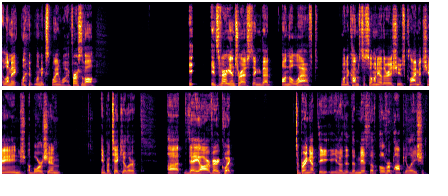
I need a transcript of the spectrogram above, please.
let me let me explain why. First of all, it, it's very interesting that on the left, when it comes to so many other issues, climate change, abortion, in particular, uh, they are very quick to bring up the you know the, the myth of overpopulation.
